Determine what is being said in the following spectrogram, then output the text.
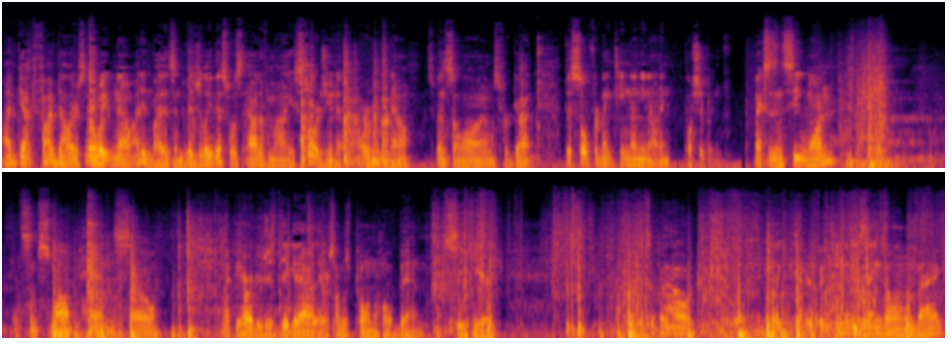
I've got $5. Oh, wait, no, I didn't buy this individually. This was out of my storage unit. I remember now. It's been so long, I almost forgot. This sold for $19.99 plus shipping. Next is in C1. It's some small pins, so it might be hard to just dig it out of there. So I'm just pulling the whole bin. Let's see here. It's about maybe like 10 or 15 of these things all in one bag.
